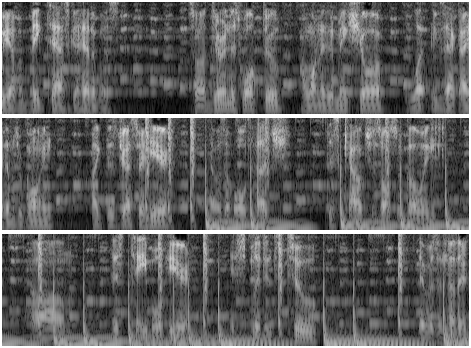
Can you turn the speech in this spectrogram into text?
we have a big task ahead of us. So during this walkthrough, I wanted to make sure what exact items were going. Like this dresser here, that was an old hutch. This couch is also going. Um, this table here is split into two. There was another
